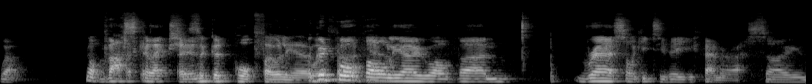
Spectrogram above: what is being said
well, not vast collection, It's a good portfolio. a good of, uh, yeah. portfolio of um, rare psychic TV ephemera. So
